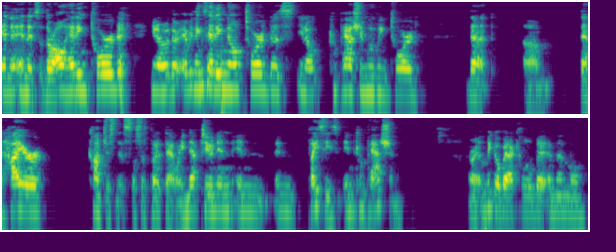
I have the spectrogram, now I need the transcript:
and and it's they're all heading toward you know they're everything's heading know, toward this you know compassion moving toward that um, that higher consciousness. Let's just put it that way. Neptune in in in pisces in compassion. All right let me go back a little bit and then we'll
